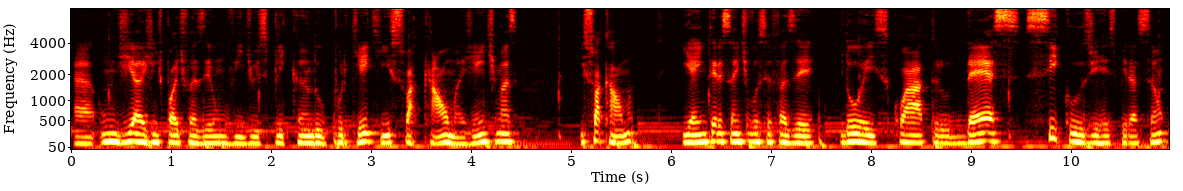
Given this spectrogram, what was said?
Uh, um dia a gente pode fazer um vídeo explicando por que, que isso acalma a gente, mas isso acalma. E é interessante você fazer 2, 4, 10 ciclos de respiração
